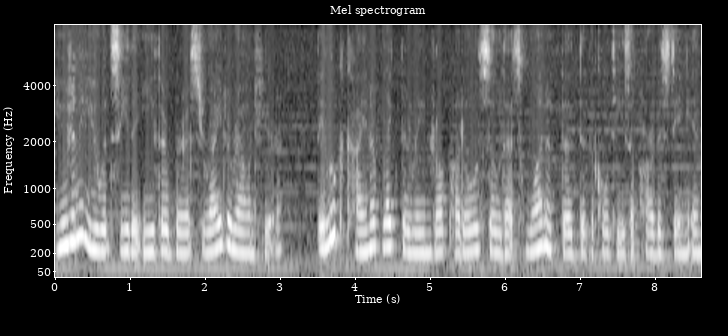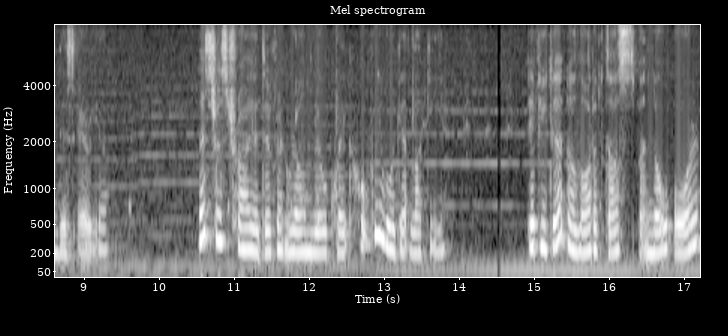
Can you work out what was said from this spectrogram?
Usually you would see the Aethyr Burst right around here. They look kind of like the raindrop puddles so that's one of the difficulties of harvesting in this area. Let's just try a different realm real quick, hopefully we'll get lucky. If you get a lot of dust but no ore,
